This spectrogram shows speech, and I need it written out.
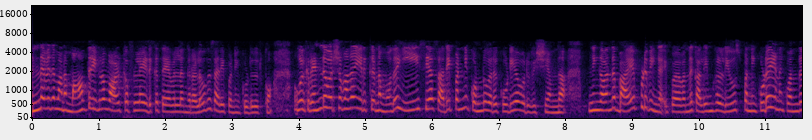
எந்த விதமான மாத்திரைகளும் வாழ்க்கை ஃபுல்லா எடுக்க தேவையில்லைங்கிற அளவுக்கு சரி பண்ணி கொடுத்துருக்கோம். உங்களுக்கு ரெண்டு வருஷமா தான் இருக்குன்னும் போது ஈஸியா சரி பண்ணி கொண்டு வரக்கூடிய ஒரு விஷயம் தான் நீங்க வந்து பயப்படுவீங்க. இப்ப வந்து களிம்புகள் யூஸ் பண்ணி கூட எனக்கு வந்து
